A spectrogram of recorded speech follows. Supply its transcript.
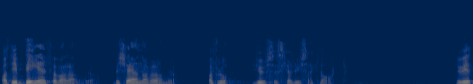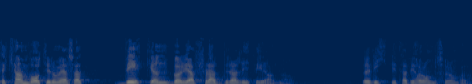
och att vi ber för varandra betjänar varandra. Varför då? Ljuset ska lysa klart. Du vet det kan vara till och med så att veken börjar fladdra lite grann. Då är det viktigt att vi har omsorg om varandra.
